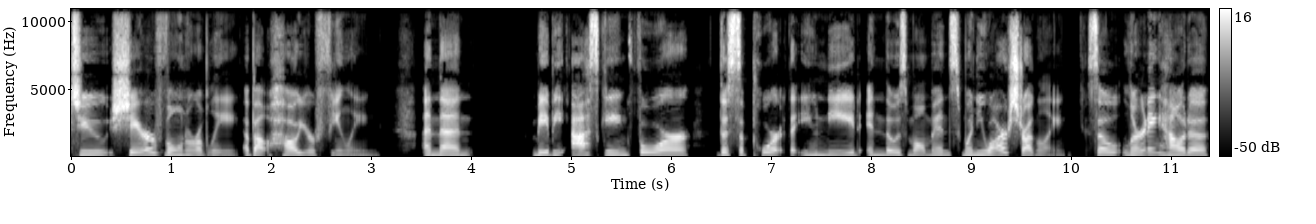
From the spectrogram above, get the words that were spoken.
to share vulnerably about how you're feeling and then maybe asking for the support that you need in those moments when you are struggling. So, learning how to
